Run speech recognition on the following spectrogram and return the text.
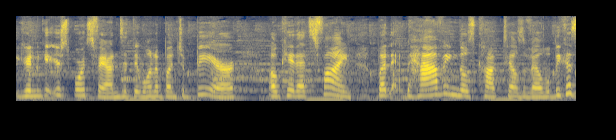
you're going to get your sports fans that they want a bunch of beer. Okay, that's fine. But having those cocktails available because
